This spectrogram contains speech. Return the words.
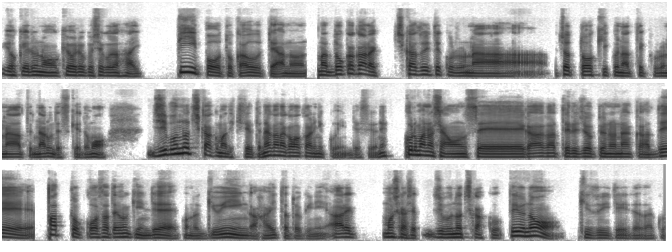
避けるのを協力してください。ピーポーとかうって、あの、まあ、どっかから近づいてくるなちょっと大きくなってくるなってなるんですけども、自分の近くまで来てるってなかなかわかりにくいんですよね。車の遮音性が上がってる状況の中で、パッと交差点付近で、このギュイーンが入った時に、あれ、もしかして自分の近くっていうのを気づいていただく。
